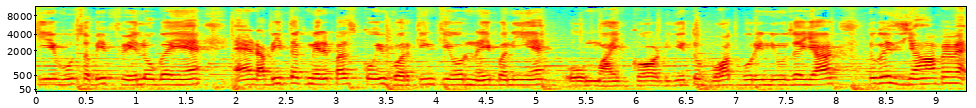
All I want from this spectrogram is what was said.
किए, वो सभी फेल हो गए हैं एंड अभी तक मेरे पास कोई वर्किंग की ओर नहीं बनी है. ओ माय गॉड ये तो बहुत बुरी न्यूज़ है यार। तो गई यहाँ पे मैं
